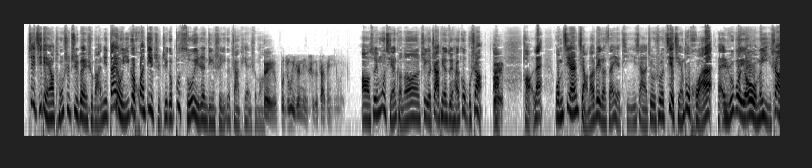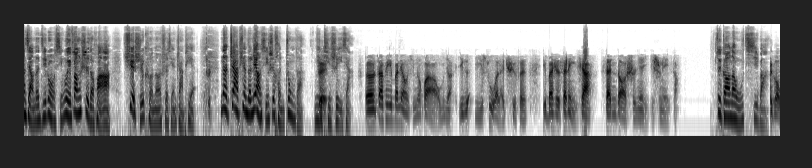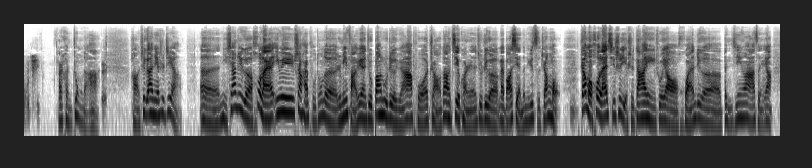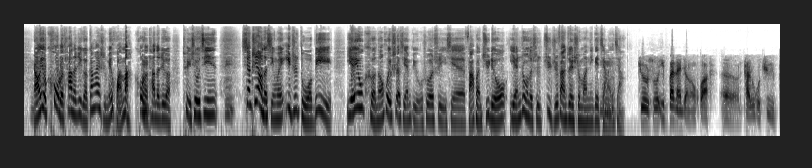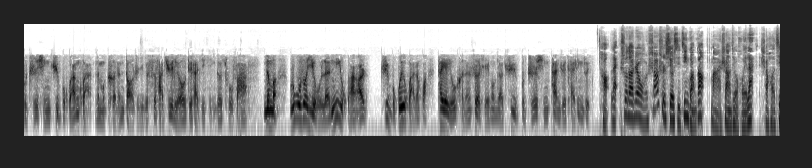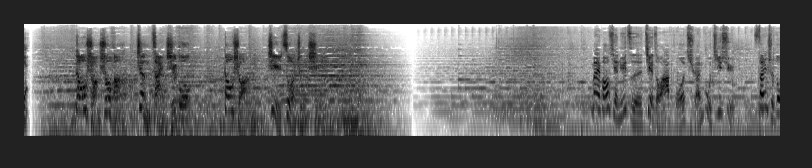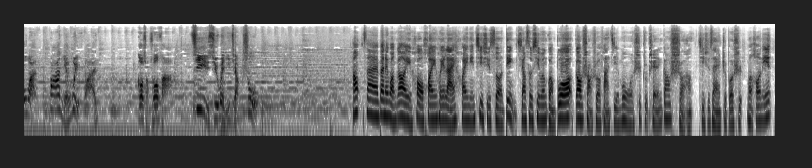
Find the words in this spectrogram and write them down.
这几点要同时具备，是吧？你单有一个换地址，这个不足以认定是一个诈骗，是吗？对，不足以认定是个诈骗行为。哦，所以目前可能这个诈骗罪还够不上。对，好，来，我们既然讲到这个，咱也提一下，就是说借钱不还，哎，如果有我们以上讲的几种行为方式的话啊，确实可能涉嫌诈骗。那诈骗的量刑是很重的，您提示一下。呃，诈骗一般量刑的话，我们讲一个以数额来区分，一般是三年以下，三到十年以及十年以上。最高呢无期吧？最高无期，还是很重的啊。对，好，这个案件是这样。呃，你像这个后来，因为上海浦东的人民法院就帮助这个袁阿婆找到借款人，就这个卖保险的女子张某。张某后来其实也是答应说要还这个本金啊，怎样？然后又扣了他的这个，刚开始没还嘛，扣了他的这个退休金。嗯，像这样的行为一直躲避，也有可能会涉嫌，比如说是一些罚款、拘留，严重的是拒执犯罪，是吗？你给讲一讲。就是说，一般来讲的话，呃，他如果拒不执行、拒不还款，那么可能导致一个司法拘留，对他进行一个处罚。那么，如果说有能力还而拒不归还的话，他也有可能涉嫌我们叫拒不执行判决裁定罪。好，来说到这儿，我们稍事休息，进广告，马上就回来，稍后见。高爽说法正在直播，高爽制作主持。卖保险女子借走阿婆全部积蓄，三十多万八年未还。高爽说法继续为你讲述。好，在半点广告以后，欢迎回来，欢迎您继续锁定江苏新闻广播高爽说法节目，我是主持人高爽，继续在直播室问候您。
